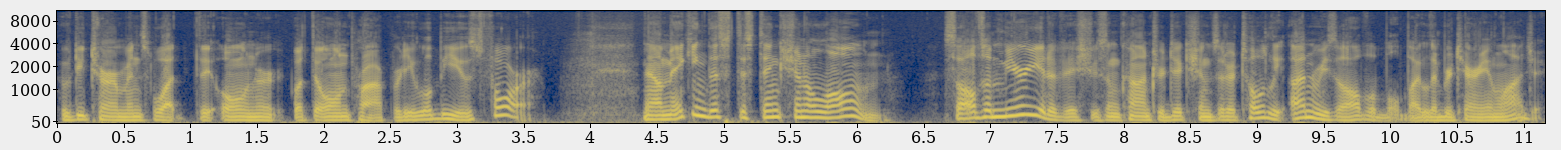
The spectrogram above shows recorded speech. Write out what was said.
who determines what the owner, what the owned property will be used for. Now, making this distinction alone solves a myriad of issues and contradictions that are totally unresolvable by libertarian logic.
